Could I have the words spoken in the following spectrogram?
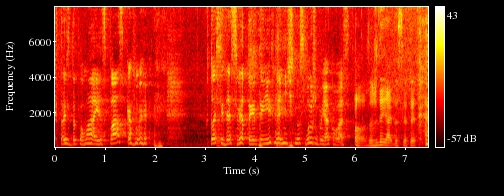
хтось допомагає з пасками, хтось іде святити їх на нічну службу, як у вас. О, завжди я йду святити.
